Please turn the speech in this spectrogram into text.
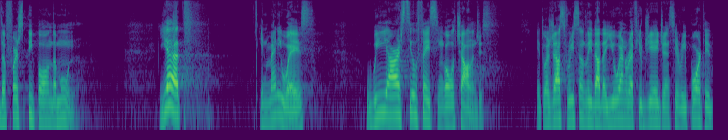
the first people on the moon. Yet, in many ways, we are still facing all challenges. It was just recently that the UN Refugee Agency reported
